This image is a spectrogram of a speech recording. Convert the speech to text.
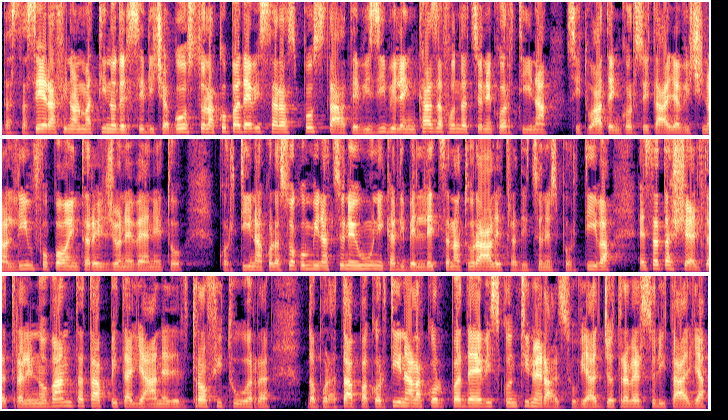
Da stasera fino al mattino del 16 agosto la Coppa Davis sarà spostata e visibile in Casa Fondazione Cortina, situata in Corso Italia vicino all'Info Point Regione Veneto. Cortina, con la sua combinazione unica di bellezza naturale e tradizione sportiva, è stata scelta tra le 90 tappe italiane del Trophy Tour. Dopo la tappa Cortina, la Coppa Davis continuerà il suo viaggio attraverso l'Italia,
